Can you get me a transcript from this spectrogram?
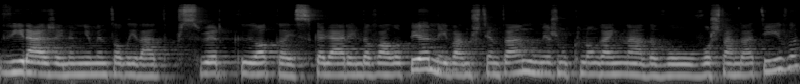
viragem na minha mentalidade de perceber que, ok, se calhar ainda vale a pena e vamos tentando, mesmo que não ganhe nada, vou, vou estando ativa,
